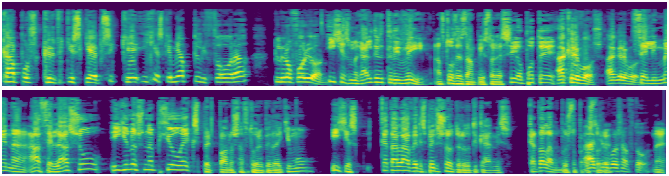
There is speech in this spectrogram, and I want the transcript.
κάπως κριτική σκέψη και είχες και μια πληθώρα πληροφοριών. Είχες μεγαλύτερη τριβή. Αυτό θες να πεις τώρα εσύ. Οπότε. Ακριβώς. Ακριβώς. Θελημένα άθελά σου ή γινόσουν πιο expert πάνω σε αυτό, ρε παιδάκι μου. Είχες, καταλάβαινες περισσότερο το τι κάνεις. Κατάλαβε πώς το πας. Ακριβώς αυτό. Ναι.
